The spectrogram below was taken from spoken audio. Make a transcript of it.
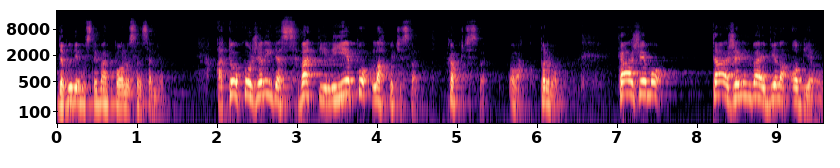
da bude musliman ponosan sa njom. A to ko želi da svati lijepo, lahko će shvatiti. Kako će shvatiti? Ovako, prvo. Kažemo, ta ženitba je bila objavom.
